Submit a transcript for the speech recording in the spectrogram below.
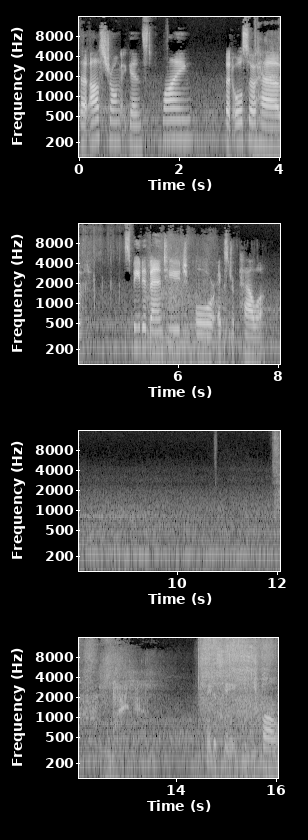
that are strong against flying, but also have speed advantage or extra power. Speed is he? He's 12.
